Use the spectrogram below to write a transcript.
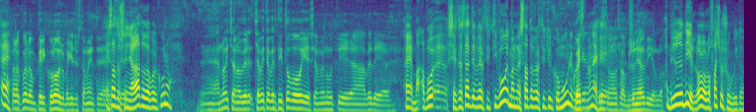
Eh. Però quello è un pericoloso perché giustamente... È stato se... segnalato da qualcuno? Eh, a noi ci, ci, avete avvertito voi e siamo venuti a vedere. Eh, ma voi, eh, siete stati avvertiti voi, ma non è stato avvertito il comune? Questo non, è questo che... non lo so, bisogna dirlo. Ah, bisogna dirlo, lo faccio subito.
